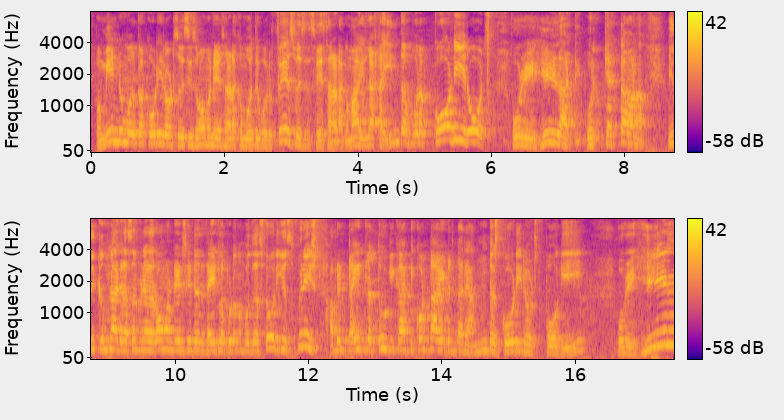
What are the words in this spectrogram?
இப்போ மீண்டும் ஒரு கோடி ரோட்ஸ் விசிஸ் ரோமன் ரேஸ் நடக்கும்போது ஒரு ஃபேஸ் விசிஸ் ஃபேஸாக நடக்குமா? இல்லாட்டா இந்த முறை கோடி ரோட்ஸ் ஒரு ஹீலாட்டி ஒரு கெட்டவனா. இதுக்கு முன்னாடி ரசன் முன்னாடி ரோமன் டேன்ஸ் கிட்ட டைட்டில் போடும்போது ஸ்டோரி இஸ் ஃபினிஷ் அப்படின்னு டைட்டில் தூக்கி காட்டி கொண்டாடிட்டு இருந்தார். அந்த கோடி ரோட்ஸ் போகி ஒரு ஹீல்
